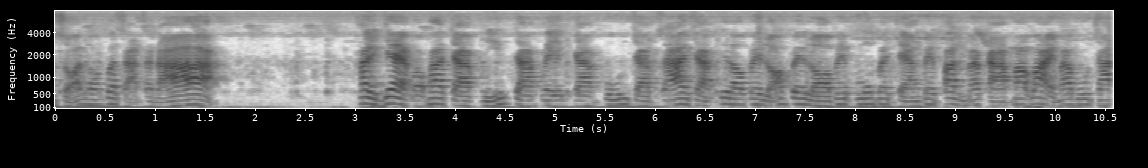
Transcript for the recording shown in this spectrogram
ำสอนของพระศาสดา ให้แยกออกมาจากหินจากเหล็กจากปูนจากทรายจากที่เราไปหลอมไปหล่อไปปรุงไปแต่งไปปั้นมากราบมาไหว้มาบูชา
